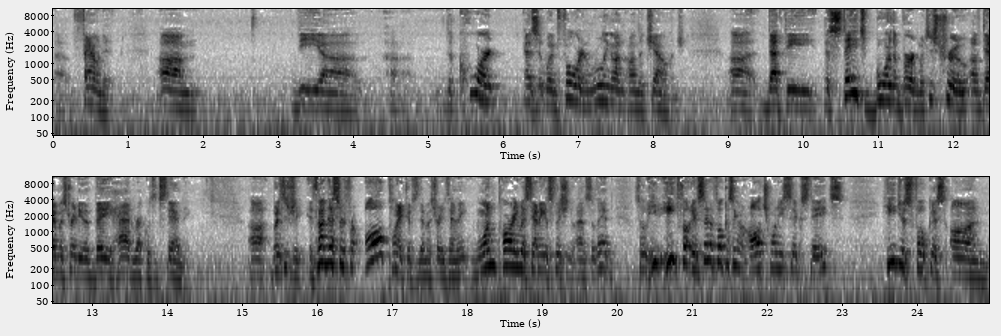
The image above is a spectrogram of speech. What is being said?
uh, found it, um, the uh, uh the court, as it went forward in ruling on, on the challenge, uh, that the the states bore the burden, which is true, of demonstrating that they had requisite standing. Uh, but it's interesting. It's not necessary for all plaintiffs to demonstrate standing. One party was standing sufficient. Uh, so they had, so he, he fo- instead of focusing on all 26 states, he just focused on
